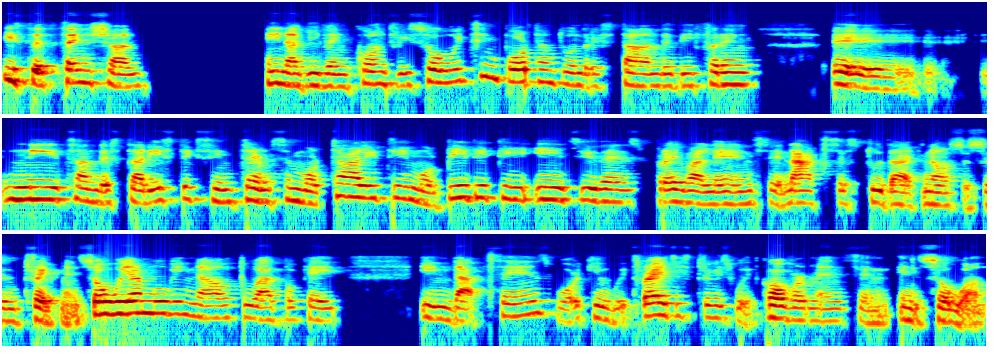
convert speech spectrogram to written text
is essential in a given country. So it's important to understand the different uh, needs and the statistics in terms of mortality, morbidity, incidence, prevalence, and access to diagnosis and treatment. So we are moving now to advocate in that sense, working with registries, with governments, and, and so on.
